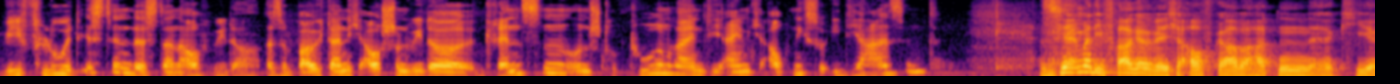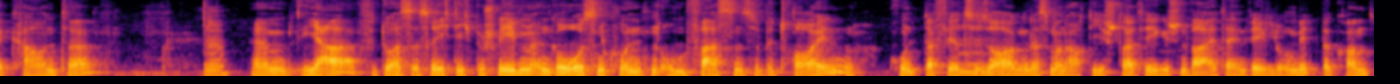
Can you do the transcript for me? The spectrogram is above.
wie fluid ist denn das dann auch wieder? Also baue ich da nicht auch schon wieder Grenzen und Strukturen rein, die eigentlich auch nicht so ideal sind? Es ist ja immer die Frage, welche Aufgabe hat ein äh, Key Accounter? Ja. Ähm, ja, du hast es richtig beschrieben, einen großen Kunden umfassend zu betreuen und dafür mhm. zu sorgen, dass man auch die strategischen Weiterentwicklungen mitbekommt.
